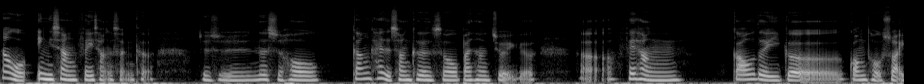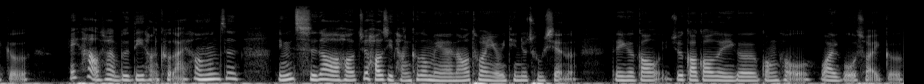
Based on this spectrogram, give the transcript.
那我印象非常深刻，就是那时候刚开始上课的时候，班上就有一个呃非常。高的一个光头帅哥，诶，他好像也不是第一堂课来，好像是已经迟到了好就好几堂课都没来，然后突然有一天就出现了的一个高就高高的一个光头外国帅哥，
